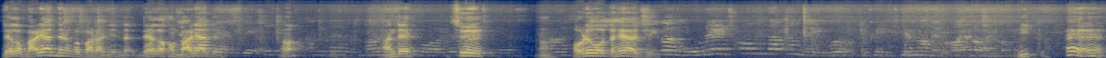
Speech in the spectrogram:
내가 말이 안 되는 걸 말하니? 나- 내가 그럼 말이 안 돼. 돼요. 어? 안 돼. 수요일. 어. 어려워도 해야지. 지금 오늘 처음 봤는데 이걸 어떻게 이틀 만에 다 해와요? 이, 해.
